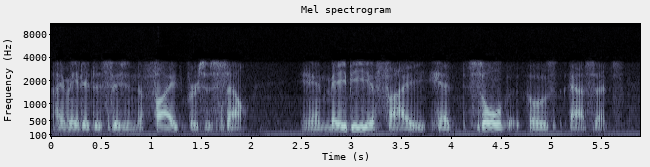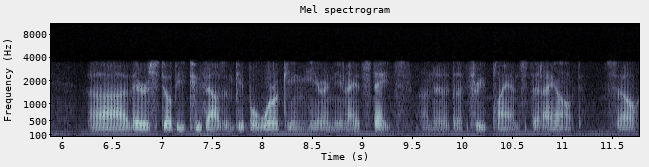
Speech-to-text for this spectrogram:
I made a decision to fight versus sell. And maybe if I had sold those assets, uh, there would still be 2,000 people working here in the United States under the three plants that I owned. So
